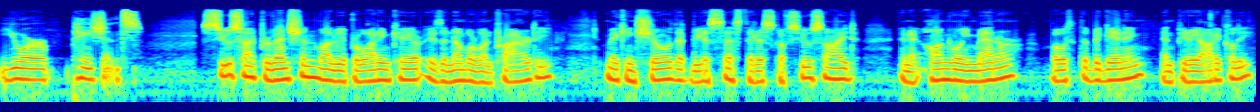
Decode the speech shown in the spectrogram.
your patients? Suicide prevention while we are providing care is the number one priority, making sure that we assess the risk of suicide in an ongoing manner, both at the beginning and periodically,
